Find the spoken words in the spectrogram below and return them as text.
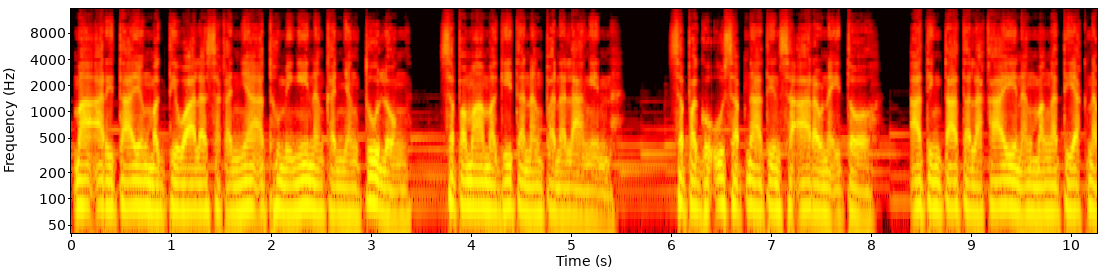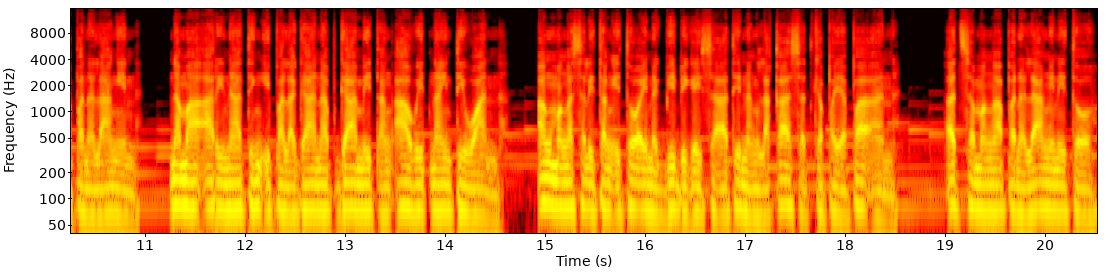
maaari tayong magtiwala sa Kanya at humingi ng Kanyang tulong sa pamamagitan ng panalangin. Sa pag-uusap natin sa araw na ito, ating tatalakayin ang mga tiyak na panalangin na maaari nating ipalaganap gamit ang awit 91. Ang mga salitang ito ay nagbibigay sa atin ng lakas at kapayapaan at sa mga panalangin ito,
